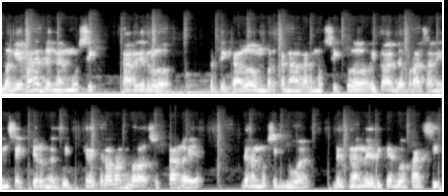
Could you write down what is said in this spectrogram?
Bagaimana dengan musik karir lo? Ketika lo memperkenalkan musik lo, itu ada perasaan insecure nggak sih? Kira-kira orang bakal suka nggak ya dengan musik gua, dengan lirik yang gua kasih,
